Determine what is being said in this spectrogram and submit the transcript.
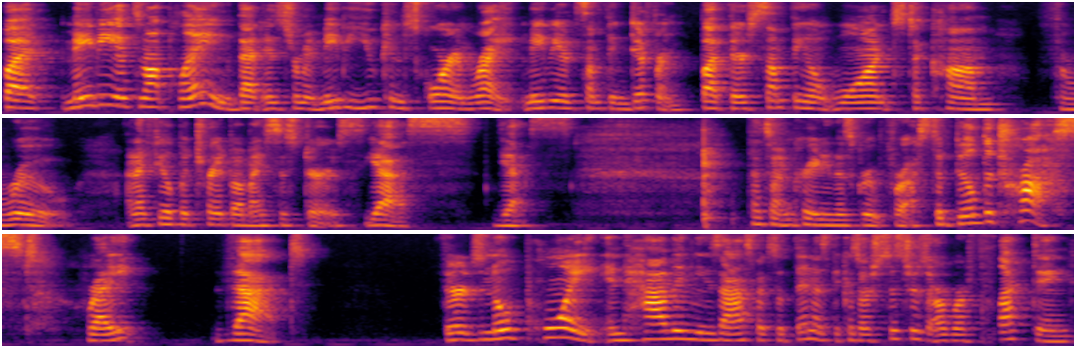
but maybe it's not playing that instrument. Maybe you can score and write. Maybe it's something different, but there's something that wants to come through. And I feel betrayed by my sisters. Yes, yes. That's why I'm creating this group for us to build the trust, right? That there's no point in having these aspects within us because our sisters are reflecting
